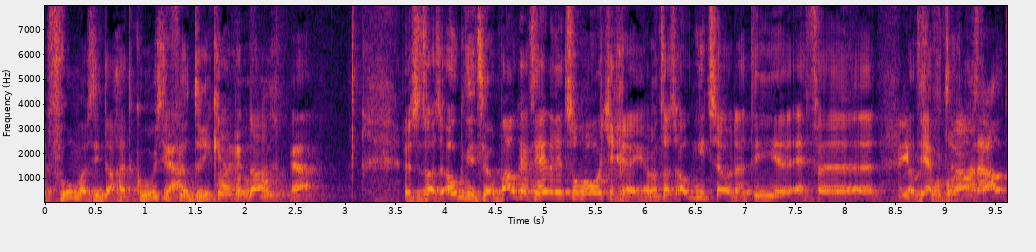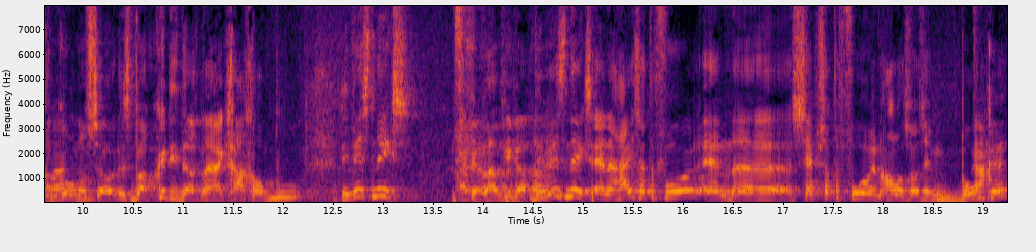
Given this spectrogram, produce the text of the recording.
Vroom was die dag uit koers. Die Ja. viel drie keer Ah, op een dag. goed. Ja. Dus het was ook niet zo. Bouke heeft de hele rit zonder oortje gereden. Want het was ook niet zo dat hij eh, even, dat hij even terug naar de auto kon of zo. Dus Bouke die dacht, nou ik ga gewoon... boe. Die wist niks. Heb je een lousy dag Die gehad? wist niks. En hij zat ervoor en eh Seb zat ervoor en alles was in bonken.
